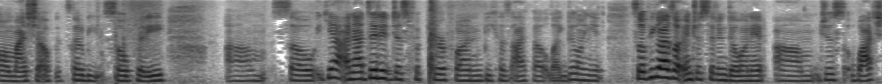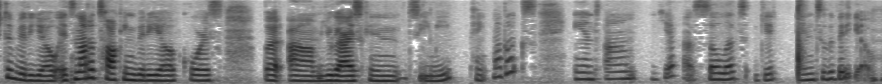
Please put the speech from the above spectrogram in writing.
on my shelf. It's going to be so pretty. Um, so yeah, and I did it just for pure fun because I felt like doing it. So if you guys are interested in doing it, um, just watch the video. It's not a talking video, of course, but um, you guys can see me paint my books. And um, yeah, so let's get into the video.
